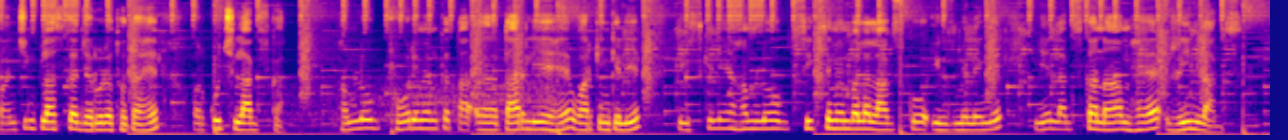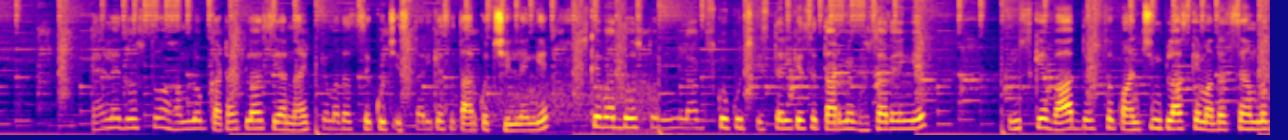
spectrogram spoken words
पंचिंग प्लस का ज़रूरत होता है, और कुछ लाग्स का। हम लोग फोर एम का तार लिए हैं वर्किंग के लिए तो इसके लिए हम लोग सिक्स एम वाला लाग्स को यूज़ में लेंगे। ये लाग्स का नाम है रिंग लाग्स पहले दोस्तों, हम लोग कटर प्लस या नाइफ के मदद से कुछ इस तरीके से तार को छील लेंगे। उसके बाद दोस्तों रिंग लाग्स को कुछ इस तरीके से तार में घुसा देंगे। उसके बाद दोस्तों पंचिंग प्लस के मदद से हम लोग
